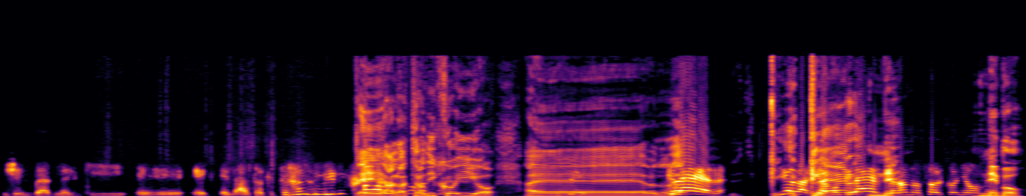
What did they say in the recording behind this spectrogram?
Gilbert Melchi e, e, e, l'altra che però non mi ricordo. Eh, allora te lo dico io. Eh, Claire. Io la Claire chiamo Claire, ne- però non so il cognome. Nebo.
